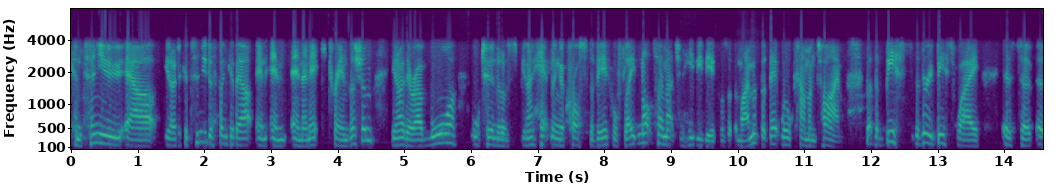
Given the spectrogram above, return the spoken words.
continue our, you know, to continue to think about and, and, and enact transition. You know, there are more alternatives, you know, happening across the vehicle fleet, not so much in heavy vehicles at the moment, but that will come in time. But the best, the very best way is to, uh,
